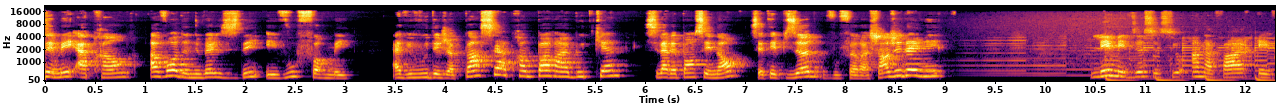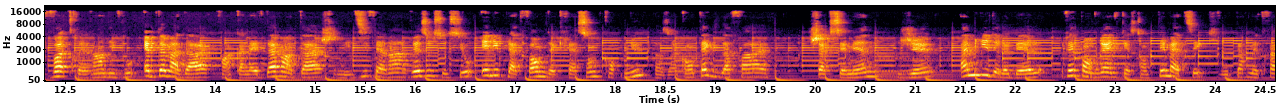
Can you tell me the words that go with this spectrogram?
aimez apprendre, avoir de nouvelles idées et vous former. Avez-vous déjà pensé à prendre part à un bootcamp? Si la réponse est non, cet épisode vous fera changer d'avis. Les médias sociaux en affaires est votre rendez-vous hebdomadaire pour en connaître davantage sur les différents réseaux sociaux et les plateformes de création de contenu dans un contexte d'affaires. Chaque semaine, je, Amélie Delebel, répondrai à une question thématique qui vous permettra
